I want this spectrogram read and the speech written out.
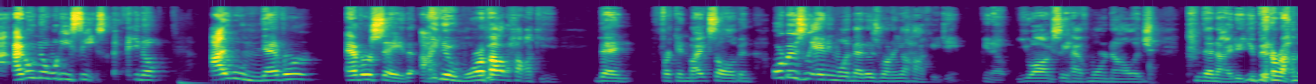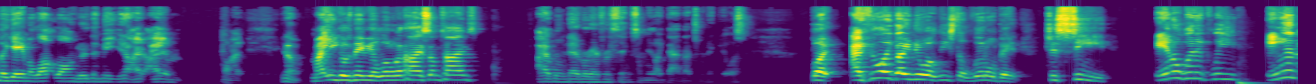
I, I don't know what he sees. You know, I will never, ever say that I know more about hockey than freaking Mike Sullivan or basically anyone that is running a hockey team. You know, you obviously have more knowledge than I do. You've been around the game a lot longer than me. You know, I, I am my, you know, my ego's maybe a little bit high sometimes. I will never ever think something like that. That's ridiculous. but I feel like I know at least a little bit to see analytically and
